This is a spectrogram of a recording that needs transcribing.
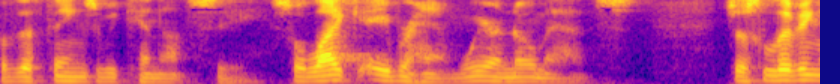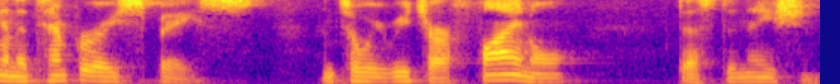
of the things we cannot see. So like Abraham, we are nomads, just living in a temporary space until we reach our final destination.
